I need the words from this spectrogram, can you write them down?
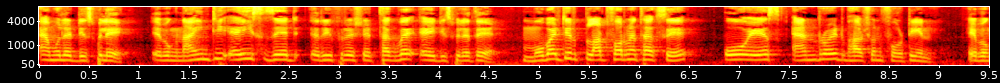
AMOLED display এবং ninety H Z refresh rate থাকবে এই ডিসপ্লেতে মোবাইলটির প্ল্যাটফর্মে থাকছে ওএস অ্যান্ড্রয়েড ভার্সন ফোরটিন এবং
